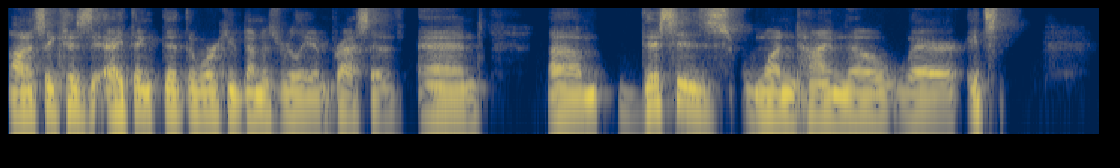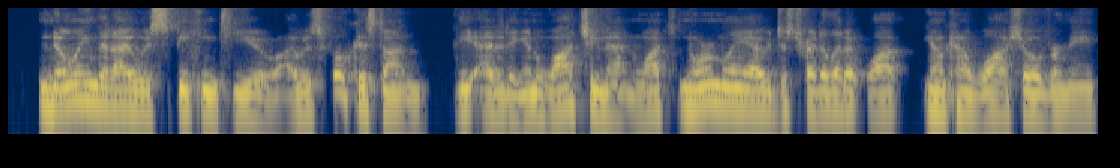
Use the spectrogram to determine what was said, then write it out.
honestly because i think that the work you've done is really impressive and um, this is one time though where it's knowing that i was speaking to you i was focused on the editing and watching that and watch normally i would just try to let it wa- you know kind of wash over me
